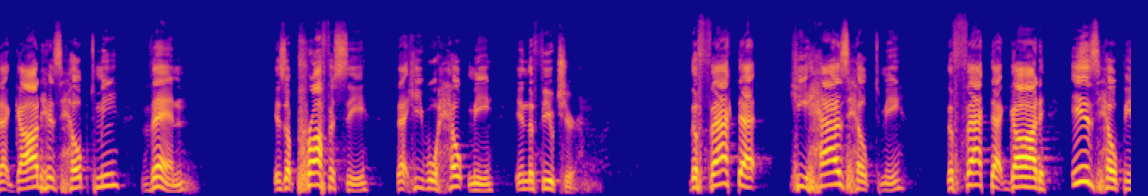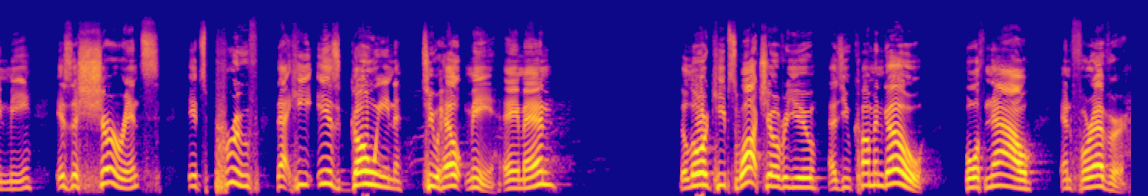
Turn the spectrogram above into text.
that God has helped me then is a prophecy that He will help me in the future. The fact that He has helped me, the fact that God is helping me, is assurance, it's proof that He is going to help me. Amen. The Lord keeps watch over you as you come and go, both now and forever.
